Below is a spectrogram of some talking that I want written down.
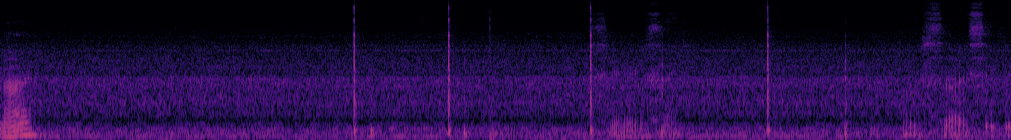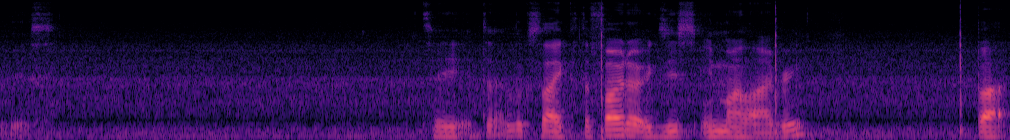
No? So sick of this. See, it looks like the photo exists in my library, but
